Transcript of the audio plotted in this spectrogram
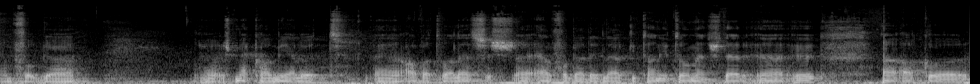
nem fog, és meghal mielőtt avatva lesz, és elfogad egy lelki tanítómester őt, akkor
